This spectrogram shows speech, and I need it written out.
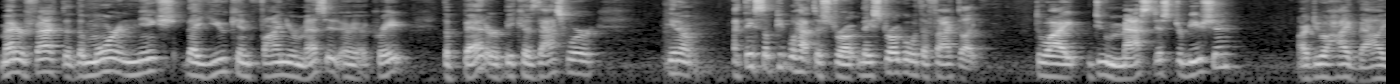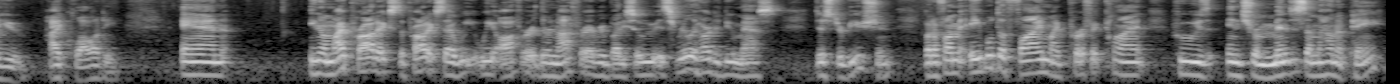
Matter of fact, that the more niche that you can find your message or create, the better because that's where, you know, I think some people have to struggle. They struggle with the fact like, do I do mass distribution, or do a high value, high quality, and you know my products, the products that we we offer, they're not for everybody. So it's really hard to do mass distribution. But if I'm able to find my perfect client who's in tremendous amount of pain,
